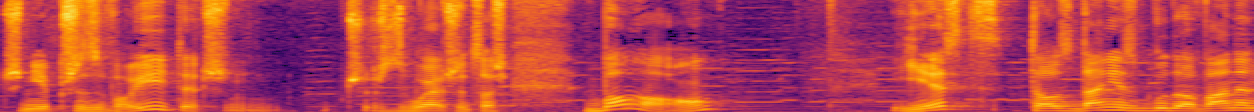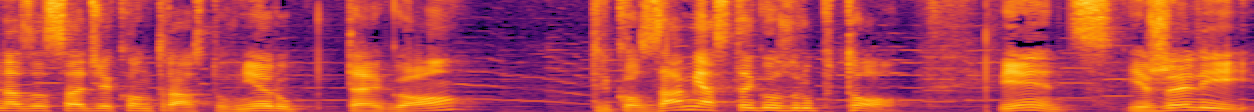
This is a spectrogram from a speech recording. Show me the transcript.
Czy nieprzyzwoity, czy, czy złe, czy coś. Bo jest to zdanie zbudowane na zasadzie kontrastów. Nie rób tego, tylko zamiast tego zrób to. Więc jeżeli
